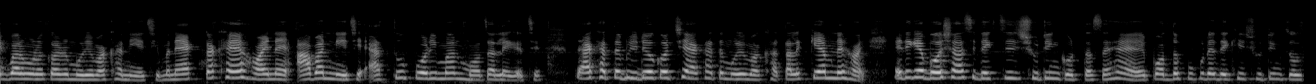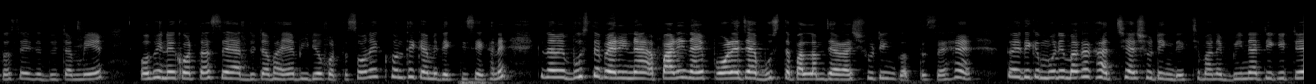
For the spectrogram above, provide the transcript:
একবার মনে করেন মুড়ি মাখা নিয়েছি। মানে একটা খেয়ে হয় নাই, আবার নিয়েছি। এত পরিমাণ মজা লেগেছে। তো এক হাতে ভিডিও করছি, এক হাতে মুড়ি মাখা। তাহলে কেমনে হয়? এদিকে বসে আছি, দেখছি শুটিং করতেছে। হ্যাঁ এই পদ্ম পুকুরে দেখি শুটিং চলতেছে। এই যে দুইটা মেয়ে অভিনয় করতেছে আর দুইটা ভাইয়া ভিডিও করতেছে। অনেকক্ষণ থেকে আমি দেখতেছি এখানে। কিন্তু আমি বুঝতে পারি না, পারি নাই। পরে যা বুঝতে পারলাম যারা শুটিং করতেছে। হ্যাঁ তো এদিকে মুড়ি মাখা খাচ্ছি আর শুটিং দেখছি। মানে বিনা টিকিটে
